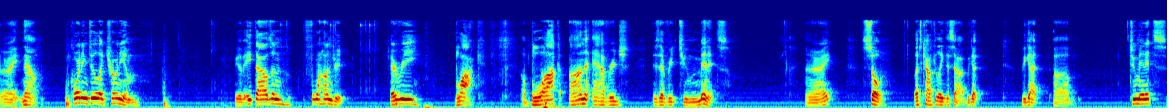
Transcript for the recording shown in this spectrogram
All right, now, according to electroneum, we have 8,400 every block. A block on average is every two minutes. All right, so let's calculate this out. We got we got um, two minutes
